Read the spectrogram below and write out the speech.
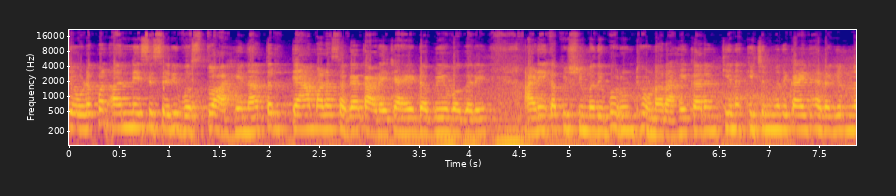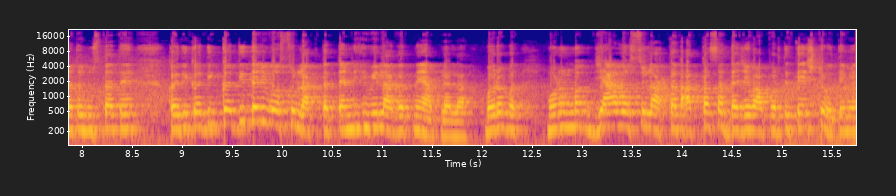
जेवढ्या पण अननेसेसरी वस्तू आहे ना तर त्या मला सगळ्या काढायच्या आहे डबे वगैरे आणि एका पिशवीमध्ये भरून ठेवणार आहे. कारण की ना किचनमध्ये काय घ्यायला गेलं ना तर नुसतं ते कधी कधी कधीतरी वस्तू लागतात. त्या नेहमी लागत नाही आपल्याला. बरोबर? म्हणून मग ज्या वस्तू लागतात आत्ता सध्या जे वापरते तेच ठेवते मी.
